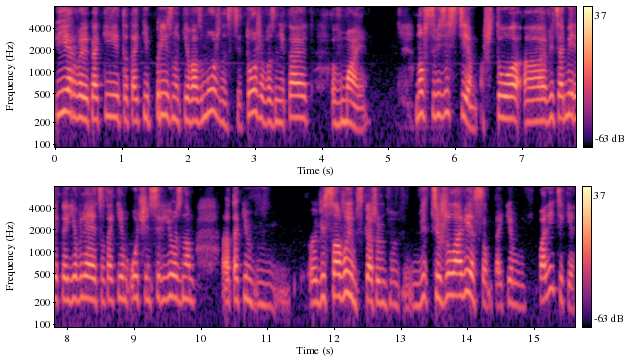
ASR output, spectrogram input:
первые какие-то такие признаки возможности тоже возникают в мае. Но в связи с тем, что а, ведь Америка является таким очень серьезным, а, таким весовым, скажем, тяжеловесом таким в политике,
